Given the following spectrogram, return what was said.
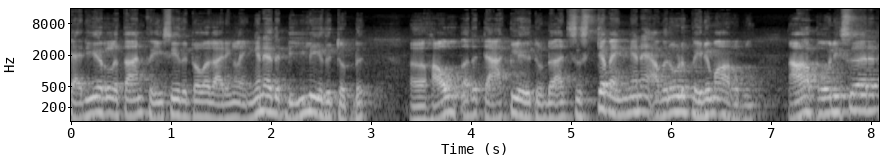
കരിയറിൽ താൻ ഫേസ് ചെയ്തിട്ടുള്ള കാര്യങ്ങൾ എങ്ങനെ അത് ഡീൽ ചെയ്തിട്ടുണ്ട്. ഹൗ അത് ടാക്കിൾ ചെയ്തിട്ടുണ്ട്. ആ സിസ്റ്റം എങ്ങനെ അവരോട് പെരുമാറുന്നു. നാളെ പോലീസുകാരൻ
